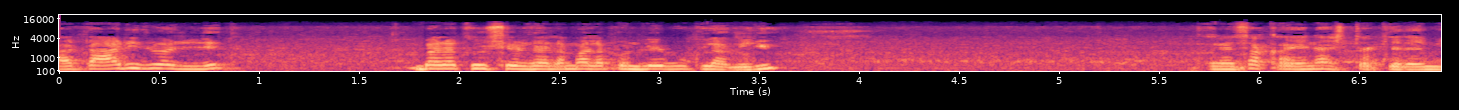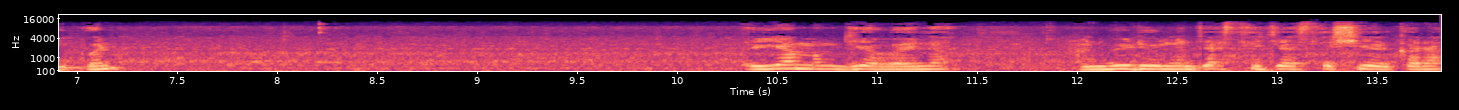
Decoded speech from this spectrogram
आता आधीच वाजलेत. बराच उशीर झाला मला पण लय भूक लागली. कारण सकाळी नाश्ता केला मी पण. तर या मग जेवायला आणि व्हिडिओला जास्तीत जास्त शेअर करा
